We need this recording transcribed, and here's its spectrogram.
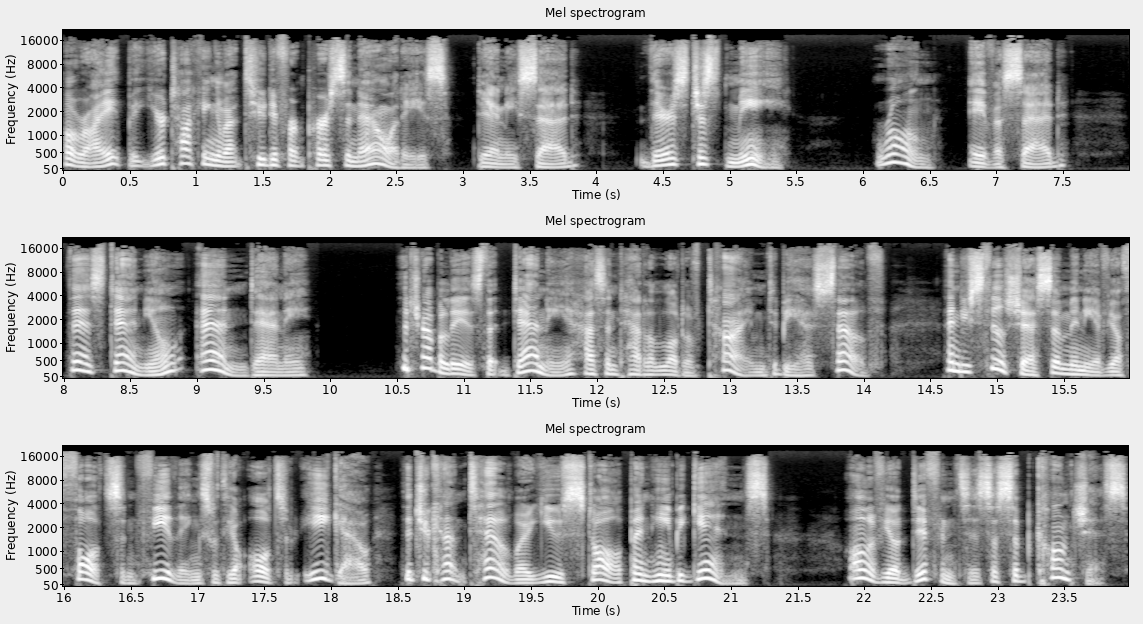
All right, but you're talking about two different personalities, Danni said. There's just me. Wrong, Ava said. There's Daniel and Danni. The trouble is that Danni hasn't had a lot of time to be herself, and you still share so many of your thoughts and feelings with your alter ego that you can't tell where you stop and he begins. All of your differences are subconscious,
